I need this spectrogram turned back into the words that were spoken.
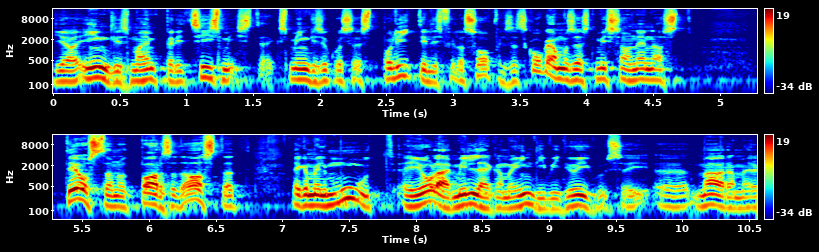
ja Inglismaa empiritsismist, eks mingisugusest poliitilis-filosoofilisest kogemusest, mis on ennast teostanud paarsada aastat, ega meil muud ei ole, millega me indiviidi õigusi määrame,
